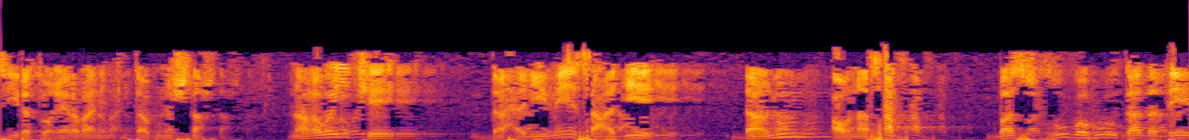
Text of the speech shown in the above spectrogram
سیرت و غیره باندې کتابونه شته ناغه وی چې د حلیمه سعدیه دانوم او نسب بس هو به دا د دې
